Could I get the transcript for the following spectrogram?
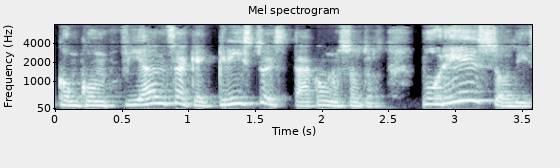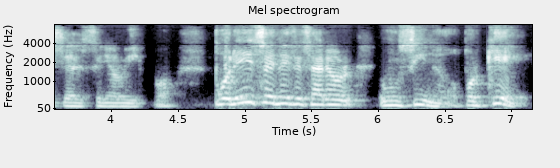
con confianza que Cristo está con nosotros. Por eso, dice el señor obispo, por eso es necesario un sínodo. ¿Por qué?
